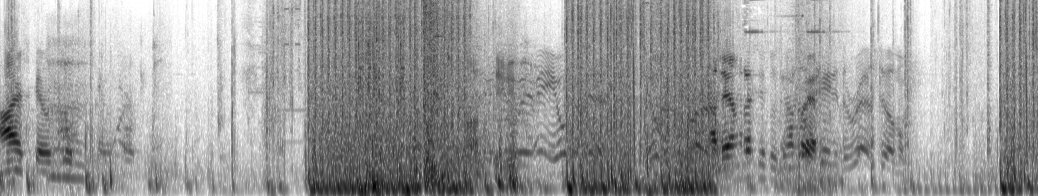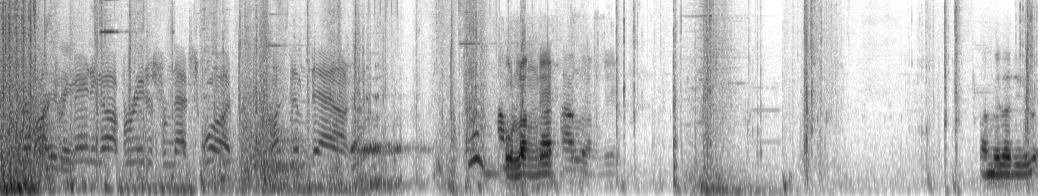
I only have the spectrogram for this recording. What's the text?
Overhead. Kill confirmed. Ada yang rest itu siapa ya? Located the rest of them. Hunt remaining operators from that squad. Hunt them down. Pulang dia. Ambil dulu.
